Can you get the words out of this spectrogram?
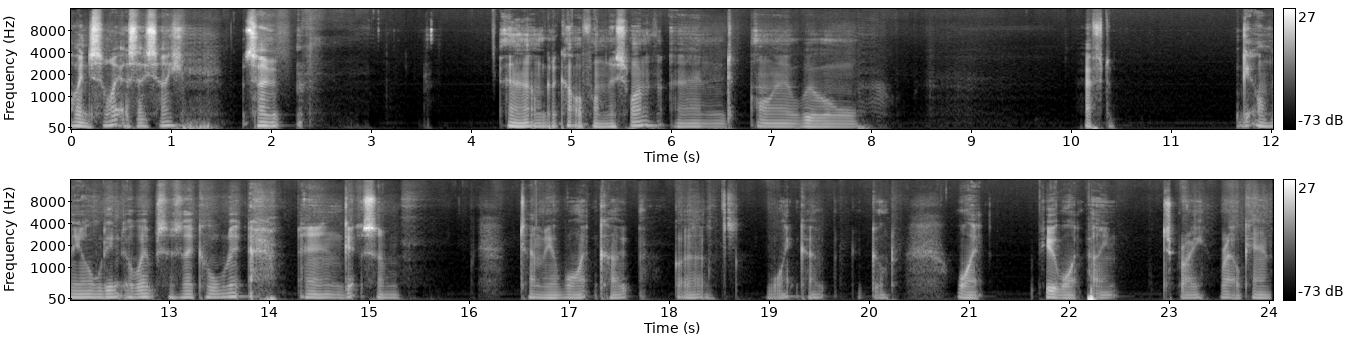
hindsight, as they say. So uh, I'm going to cut off on this one and I will have to get on the old interwebs as they call it and get some Tamiya white coat got a white coat good god white pure white paint spray rattle can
